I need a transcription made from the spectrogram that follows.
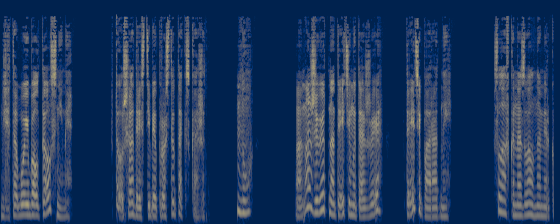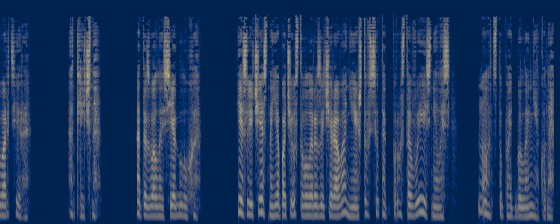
Для тобой и болтал с ними. Кто ж адрес тебе просто так скажет? Ну, она живет на третьем этаже, третий парадный. Славка назвал номер квартиры. Отлично, отозвалась я глухо. Если честно, я почувствовала разочарование, что все так просто выяснилось, но отступать было некуда.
